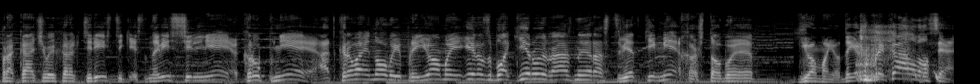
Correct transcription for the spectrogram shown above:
Прокачивай характеристики, становись сильнее, крупнее, открывай новые приемы и разблокируй разные расцветки меха, чтобы Ё-моё, да я же прикалывался!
